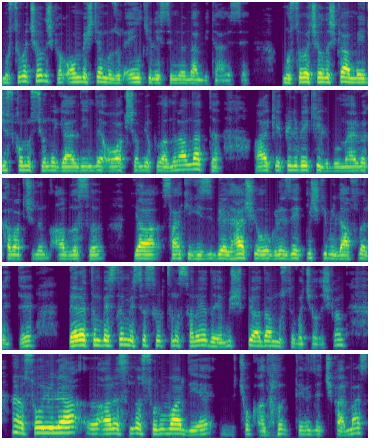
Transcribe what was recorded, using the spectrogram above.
Mustafa Çalışkan 15 Temmuz'un en kirli isimlerinden bir tanesi. Mustafa Çalışkan meclis komisyonuna geldiğinde o akşam yapılanları anlattı. AKP'li vekil bu Merve Kavakçı'nın ablası ya sanki gizli bir el her şeyi organize etmiş gibi laflar etti. Berat'ın beslemesi sırtını saraya dayamış bir adam Mustafa Çalışkan. Ha, Soylu'yla e, arasında sorun var diye çok adamı temize çıkarmaz.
